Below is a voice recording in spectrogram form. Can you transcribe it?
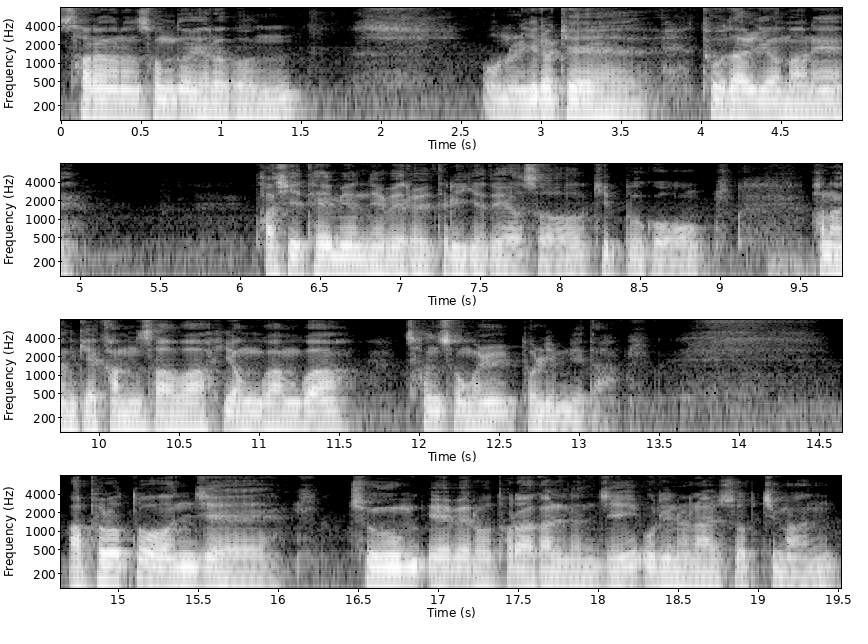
사랑하는 성도 여러분, 오늘 이렇게 두 달여 만에 다시 대면 예배를 드리게 되어서 기쁘고 하나님께 감사와 영광과 찬송을 돌립니다. 앞으로 또 언제 줌 예배로 돌아갈는지 우리는 알 수 없지만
